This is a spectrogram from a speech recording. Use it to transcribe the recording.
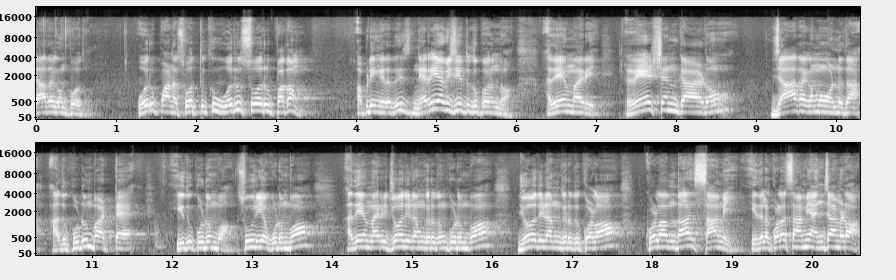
ஜாதகம் போதும். ஒரு பானை சோத்துக்கு ஒரு சோறு பதம் அப்படிங்கிறது நிறைய விஷயத்துக்கு பொருந்தோம். அதே மாதிரி ரேஷன் கார்டும் ஜாதகமும் ஒன்று தான் அது குடும்ப அட்டை இது குடும்பம். சூரிய குடும்பம் அதே மாதிரி ஜோதிடம்ங்கிறதும் குடும்பம். ஜோதிடம்ங்கிறது குளம் குளம்தான் சாமி. இதில் குலசாமி அஞ்சாம் இடம்.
